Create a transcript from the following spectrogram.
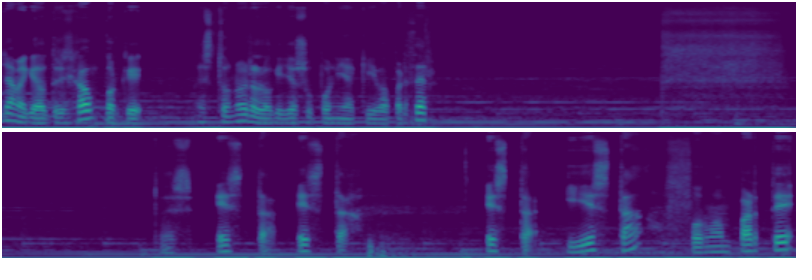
Ya me he quedado triscao porque esto no era lo que yo suponía que iba a aparecer. Entonces, esta, esta, esta y esta forman parte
